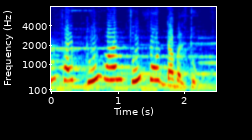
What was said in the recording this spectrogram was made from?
95212422.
